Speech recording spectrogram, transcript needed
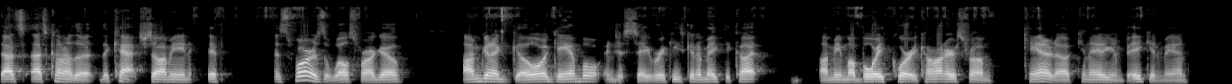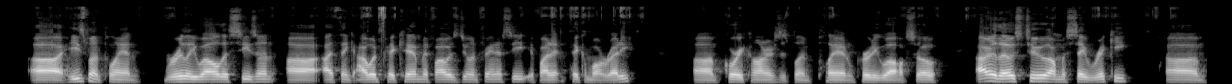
that's that's kind of the the catch. So I mean, if as far as the Wells Fargo, I'm gonna go a gamble and just say Rickie's gonna make the cut. I mean, my boy Corey Conners from Canada, Canadian Bacon, man, uh, he's been playing really well this season. Uh, I think I would pick him if I was doing fantasy if I didn't pick him already. Um, Corey Conners has been playing pretty well. So out of those two, I'm gonna say Rickie, um,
